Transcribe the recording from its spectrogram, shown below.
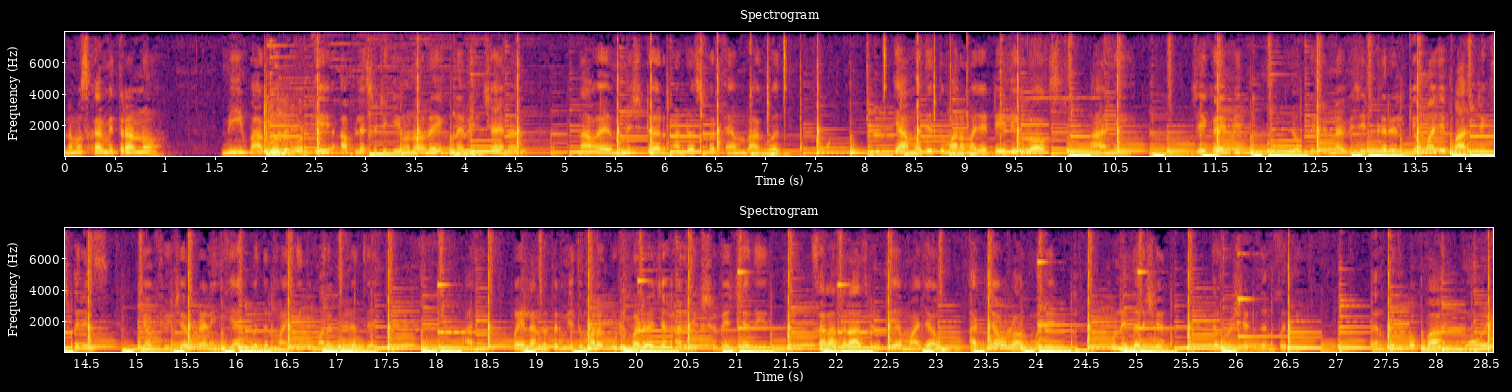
नमस्कार मित्रांनो मी भागवत ओळखे आपल्यासाठी घेऊन आलो एक नवीन चॅनल नाव आहे मिस्टर अंडरस्कोर एम भागवत. त्यामध्ये तुम्हाला माझे डेली ब्लॉग्स आणि जे काही मी लोकेशनला व्हिजिट करेल किंवा माझे पास्ट एक्सपिरियन्स किंवा फ्युचर प्लॅनिंग याबद्दल माहिती तुम्हाला मिळत जाईल. आणि पहिल्यांदा तर मी तुम्हाला गुढीपाडव्याच्या हार्दिक शुभेच्छा देईल चला तर आज भेटूया माझ्या आजच्या व्लॉगमध्ये पुणे दर्शन दगडूशेठ गणपती. गणपती बाप्पा मोळे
